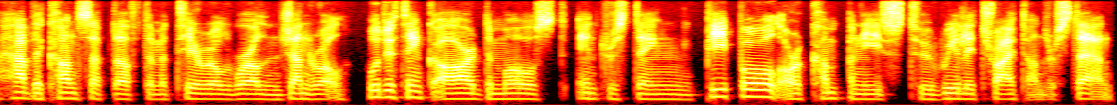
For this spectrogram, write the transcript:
have the concept of the material world in general, who do you think are the most interesting people or companies to really try to understand?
